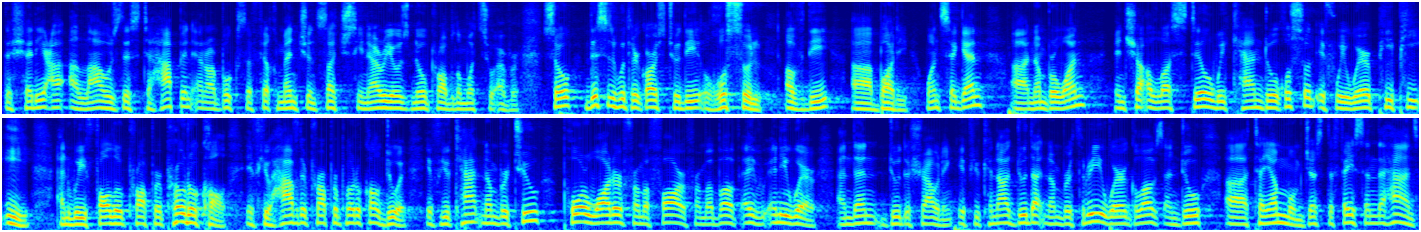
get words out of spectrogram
the Sharia allows this to happen, and our books of fiqh mention such scenarios, no problem whatsoever. So, this is with regards to the ghusl of the uh, body. Once again, uh, number one, inshallah, still we can do ghusl if we wear PPE and we follow proper protocol. If you have the proper protocol, do it. If you can't, number two, pour water from afar, from above, anywhere, and then do the shrouding. If you cannot do that, number three, wear gloves and do uh, tayammum, just the face and the hands.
